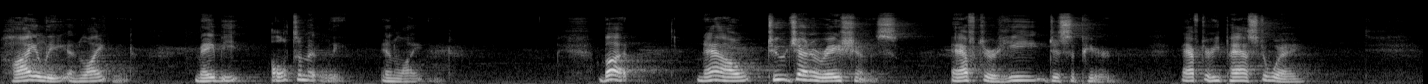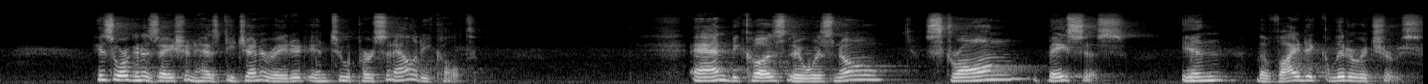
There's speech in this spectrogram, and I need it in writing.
highly enlightened, maybe ultimately enlightened. But now, two generations after he disappeared, after he passed away, his organization has degenerated into a personality cult. And because there was no strong basis in the Vedic literatures,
